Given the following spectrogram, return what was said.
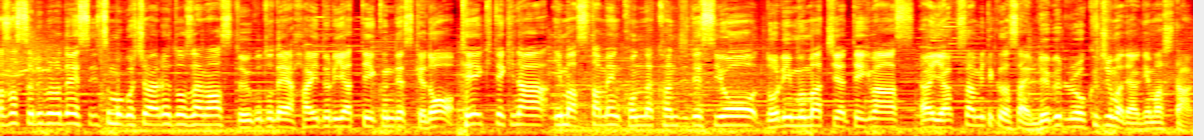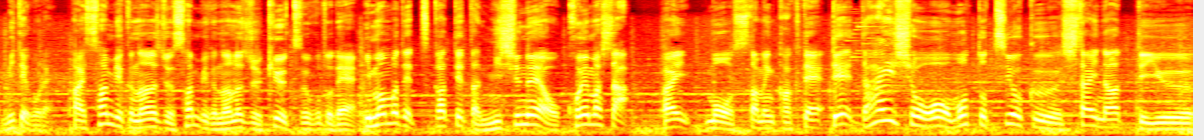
あざすりブロです。いつもご視聴ありがとうございます。ということで、ハイドリやっていくんですけど、定期的な、今スタメンこんな感じですよ。ドリームマッチやっていきます。はい、役さん見てください。レベル60まで上げました。見てこれ。はい、370、379ということで、今まで使ってた西の矢を超えました。はい、もうスタメン確定。で、大将をもっと強くしたいなっていう、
